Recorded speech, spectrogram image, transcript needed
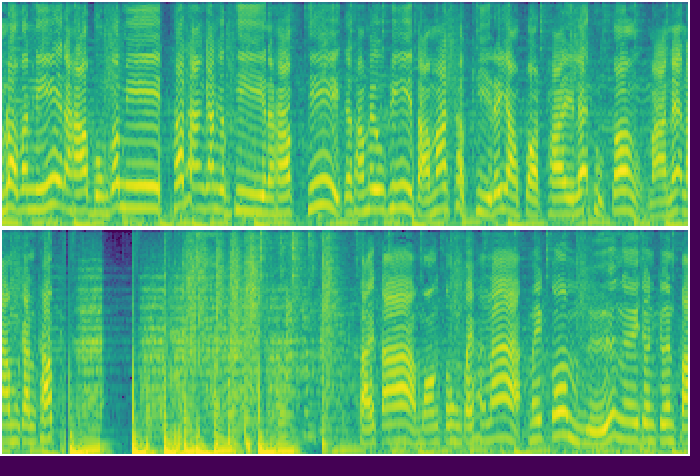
สำหรับวันนี้นะครับผมก็มีท่าทางการขับขี่นะครับที่จะทำให้พวกพี่สามารถขับขี่ได้อย่างปลอดภัยและถูกต้องมาแนะนำกันครับ สายตามองตรงไปข้างหน้า ไม่ก้มหรือเงยจนเกินไป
